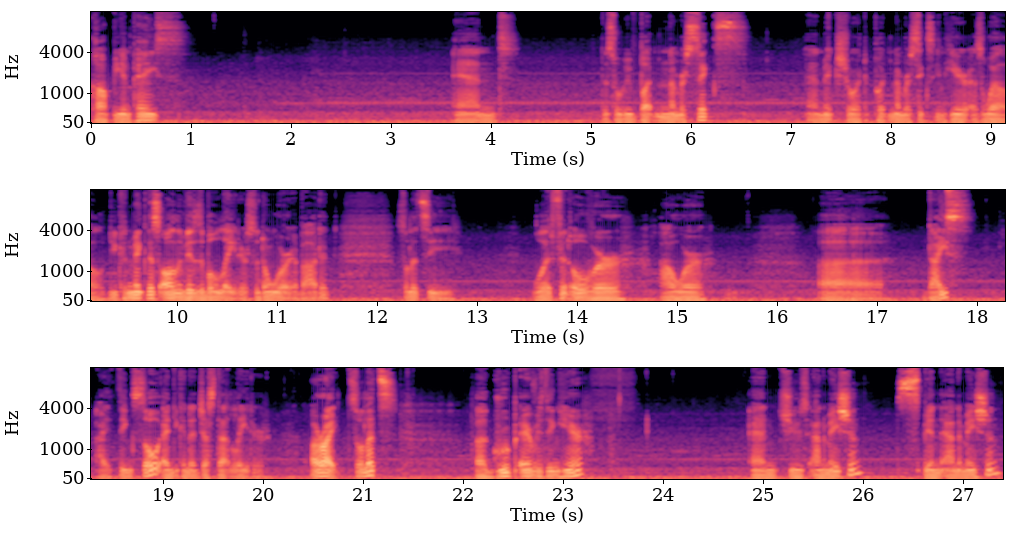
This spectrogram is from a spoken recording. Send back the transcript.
copy and paste. And this will be button number six. And make sure to put number six in here as well. You can make this all invisible later, so don't worry about it. So let's see. Will it fit over our uh, dice? I think so, and you can adjust that later. All right, so let's uh, group everything here and choose animation, spin animation.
